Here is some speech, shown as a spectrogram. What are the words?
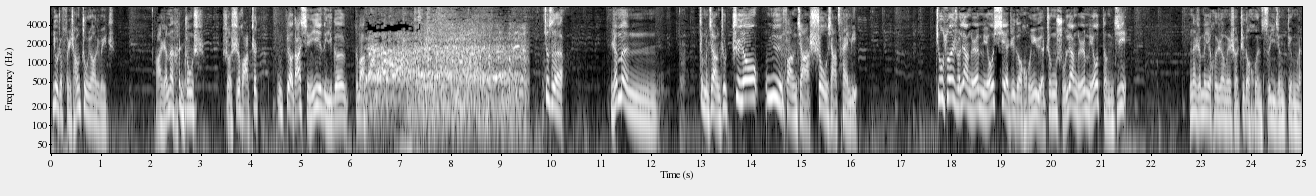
有着非常重要的位置。啊，人们很重视。说实话，这表达心意的一个，对吧？就是人们怎么讲？就只要女方家收下彩礼，就算说两个人没有写这个婚约证书，两个人没有登记，那人们也会认为说这个婚事已经定了。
